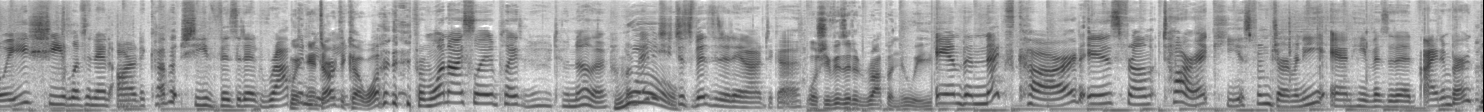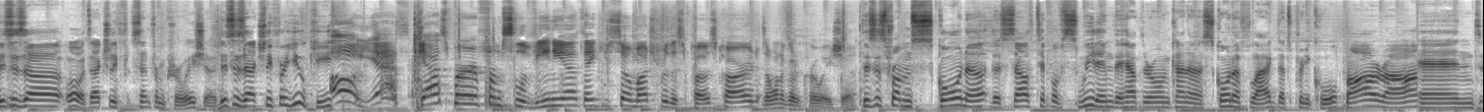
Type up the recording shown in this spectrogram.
Zoe, she lives in Antarctica, but she visited Rapa Wait, Nui. Antarctica, what? From one isolated place to another. Or maybe she just visited Antarctica. well, she visited Rapa Nui. And the next card is from Tarek. He is from Germany and he visited Edinburgh. This is, uh, oh, it's actually sent from Croatia. This is actually for you, Keith. Oh, yes! Gasper from Slovenia, thank you so much for this postcard. I want to go to Croatia. This is from Skåne, the south tip of Sweden. They have their own kind of Skåne flag. That's pretty cool. Bara and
